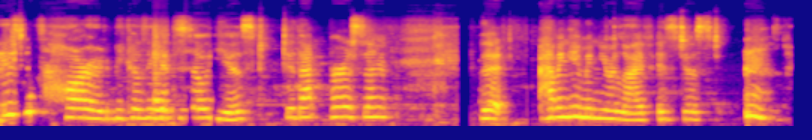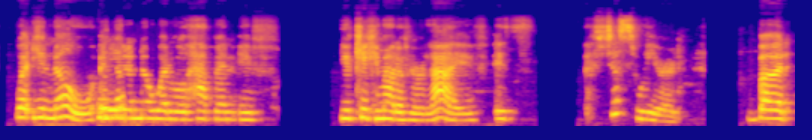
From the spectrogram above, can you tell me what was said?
it's just hard because you get so used to that person that having him in your life is just what you know, and you don't know what will happen if you kick him out of your life. It's it's just weird. But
